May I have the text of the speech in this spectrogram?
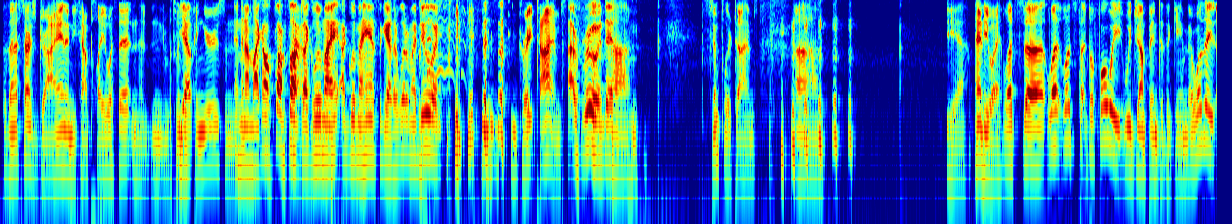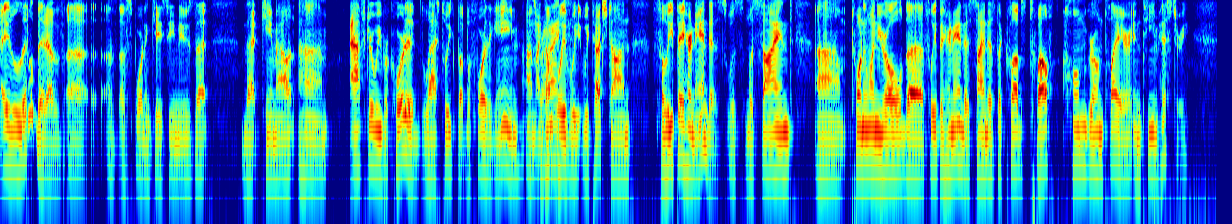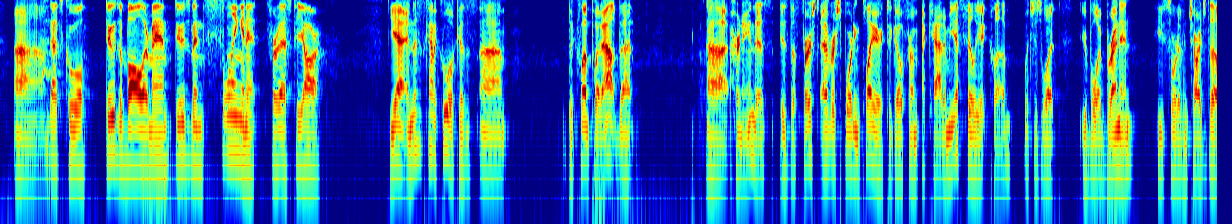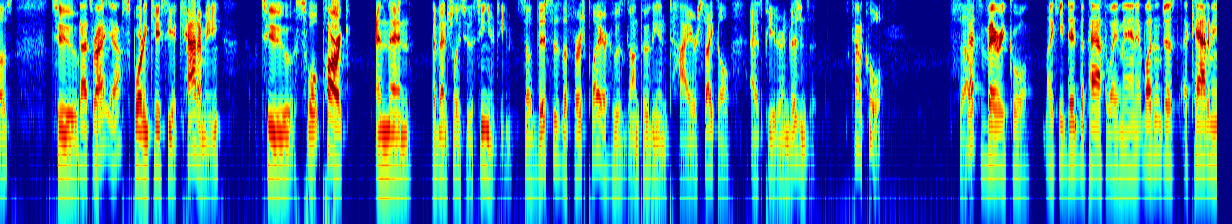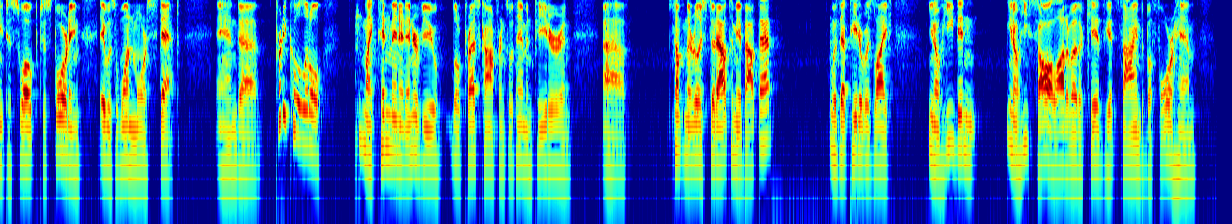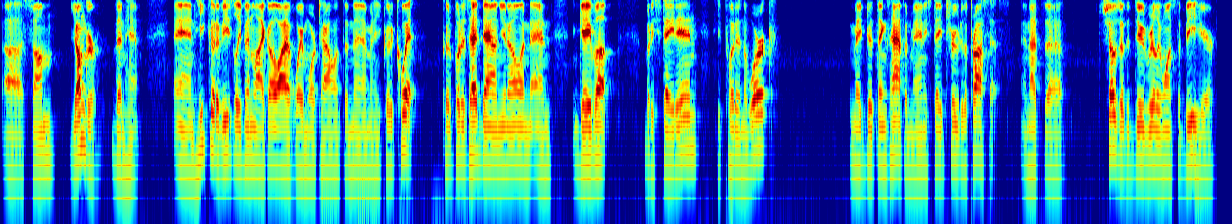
But then it starts drying, and you kind of play with it, and, in between your fingers, and, And then I'm like, "Oh, I'm fucked. Yeah. I glue my I glue my hands together. What am I doing? great times. I ruined it." um, simpler times. Um, yeah. Anyway, let's uh, let let's t- before we, we jump into the game. There was a, a little bit of, uh, of of Sporting KC news that that came out um, after we recorded last week, but before the game. Um, I don't believe we, we touched on Felipe Hernandez was was signed. Twenty one year old uh, Felipe Hernandez signed as the club's twelfth homegrown player in team history. Um, That's cool. Dude's a baller, man. Dude's been slinging it for SPR. Yeah, and this is kind of cool because um, the club put out that uh, Hernandez is the first ever sporting player to go from academy affiliate club, which is what your boy Brennan, he's sort of in charge of those, to That's right, yeah. Sporting KC Academy to Swope Park, and then eventually to the senior team. So this is the first player who has gone through the entire cycle as Peter envisions it. It's kind of cool. So That's very cool. Like he did the pathway, man. It wasn't just academy to swope to sporting. It was one more step. And uh, pretty cool little, like ten minute interview, little press conference with him and Peter. And uh, something that really stood out to me about that was that Peter was like, you know, he didn't, you know, he saw a lot of other kids get signed before him, uh, some younger than him. And he could have easily been like, oh, I have way more talent than them. And he could have quit, could have put his head down, you know, and, and gave up. But he stayed in, he put in the work, made good things happen, man. He stayed true to the process. And that uh, shows that the dude really wants to be here.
